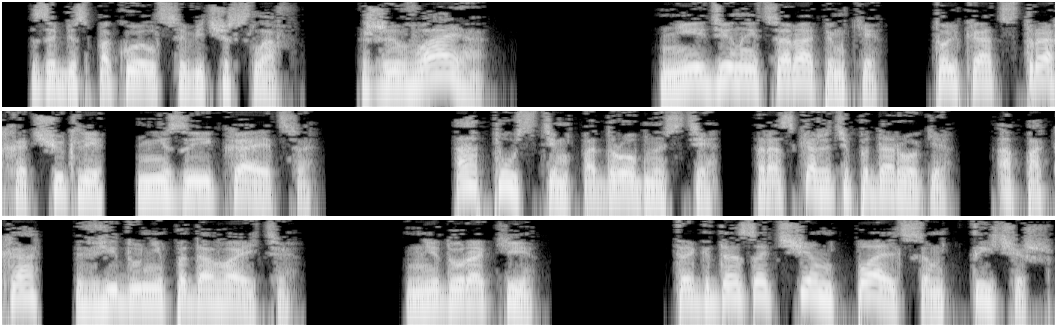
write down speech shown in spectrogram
— забеспокоился Вячеслав. «Живая?» «Ни единой царапинки, только от страха чуть ли не заикается». «Опустим подробности, расскажете по дороге, а пока виду не подавайте». «Не дураки». «Тогда зачем пальцем тычешь?»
